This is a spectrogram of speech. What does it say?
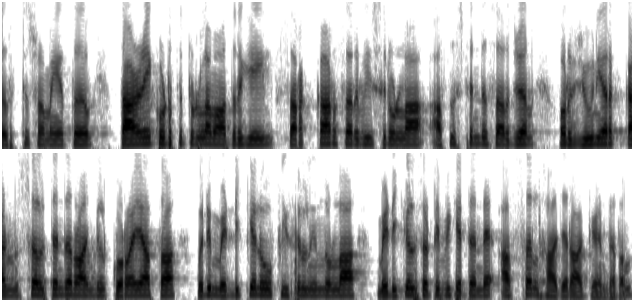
ടെസ്റ്റ് സമയത്ത് താഴെ കൊടുത്തിട്ടുള്ള മാതൃകയിൽ സർക്കാർ സർവീസിലുള്ള assistant surgeon or junior consultant റാങ്കിൽ കുറയാത്ത ഒരു മെഡിക്കൽ ഓഫീസിൽ നിന്നുള്ള മെഡിക്കൽ സർട്ടിഫിക്കറ്റിന്റെ അസൽ ഹാജരാക്കേണ്ടതും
